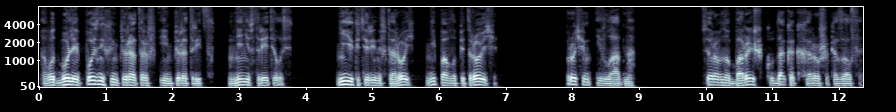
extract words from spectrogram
А вот более поздних императоров и императриц мне не встретилось. Ни Екатерины II, ни Павла Петровича. Впрочем, и ладно. Все равно барыш куда как хорош оказался.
